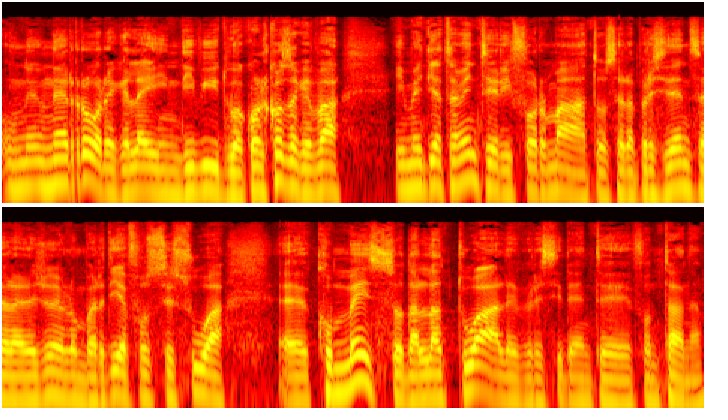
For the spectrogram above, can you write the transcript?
un- un errore che lei individua, qualcosa che va immediatamente riformato se la presidenza della regione Lombardia fosse sua, eh, commesso dall'attuale presidente Fontana?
